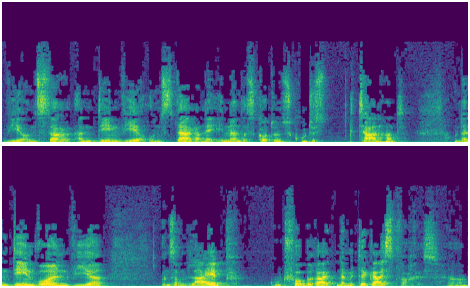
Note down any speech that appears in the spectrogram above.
wir uns da, an denen wir uns daran erinnern, dass Gott uns Gutes getan hat. Und an denen wollen wir unseren Leib gut vorbereiten, damit der Geist wach ist. Ja?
